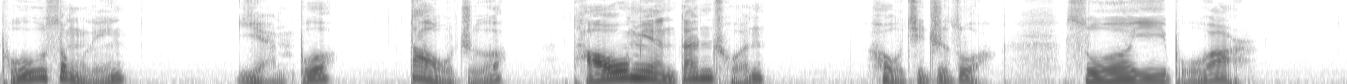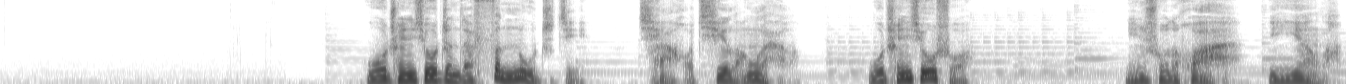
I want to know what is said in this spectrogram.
蒲松龄，演播：道哲、桃面单纯，后期制作：说一不二。武晨修正在愤怒之际，恰好七郎来了。武晨修说：“您说的话应验了。”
